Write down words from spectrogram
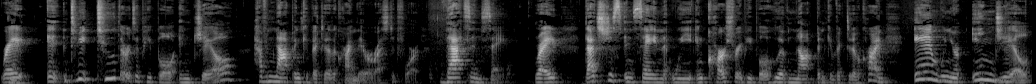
right? And to me, two thirds of people in jail have not been convicted of the crime they were arrested for. That's insane, right? That's just insane that we incarcerate people who have not been convicted of a crime. And when you're in jail,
